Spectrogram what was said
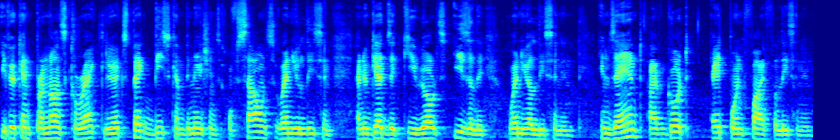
if you can pronounce correctly, you expect these combinations of sounds when you listen and you get the key words easily when you are listening. In the end, I've got 8.5 for listening.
